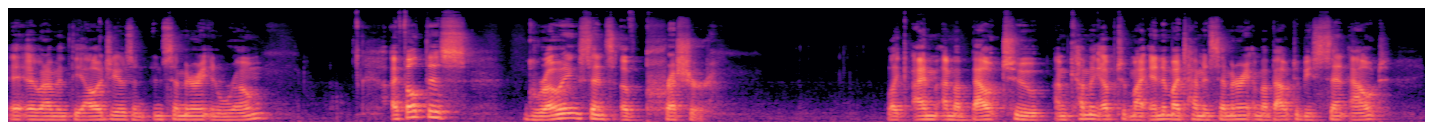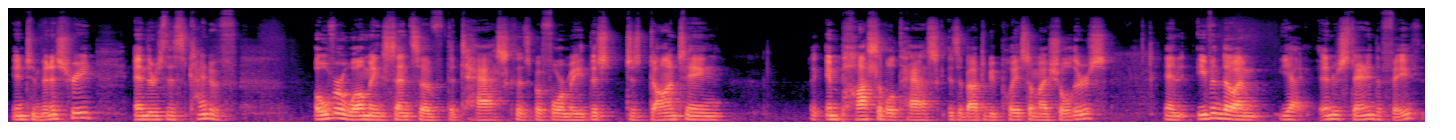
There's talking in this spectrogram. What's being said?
when I'm in theology, I was in, in seminary in Rome. I felt this growing sense of pressure like I'm I'm about to I'm coming up to my end of my time in seminary. I'm about to be sent out into ministry and there's this kind of overwhelming sense of the task that's before me. This just daunting like impossible task is about to be placed on my shoulders. And even though I'm yeah, understanding the faith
